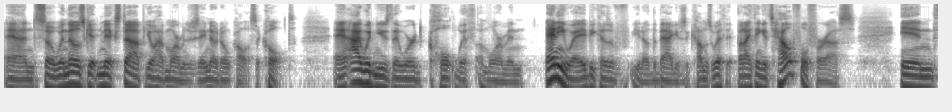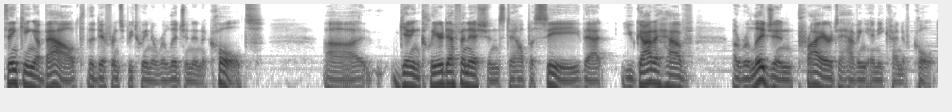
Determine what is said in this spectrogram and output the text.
And so when those get mixed up, you'll have Mormons who say, no, don't call us a cult. And I wouldn't use the word cult with a Mormon anyway because of, you know, the baggage that comes with it. But I think it's helpful for us in thinking about the difference between a religion and a cult uh, getting clear definitions to help us see that you got to have a religion prior to having any kind of cult.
